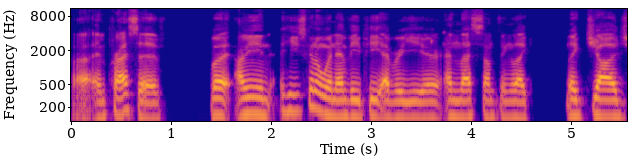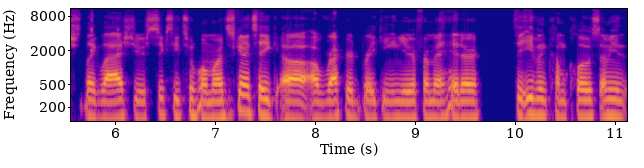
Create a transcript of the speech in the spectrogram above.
uh, impressive. But I mean, he's gonna win MVP every year unless something like like Judge like last year, 62 home runs. It's gonna take uh, a record breaking year from a hitter to even come close. I mean,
